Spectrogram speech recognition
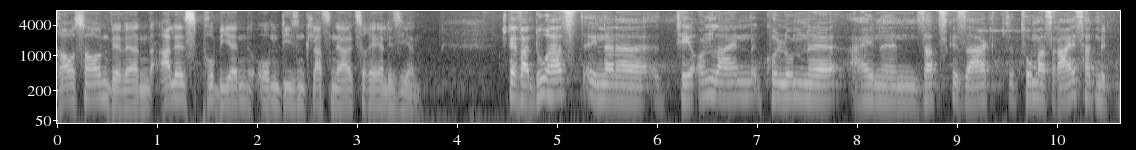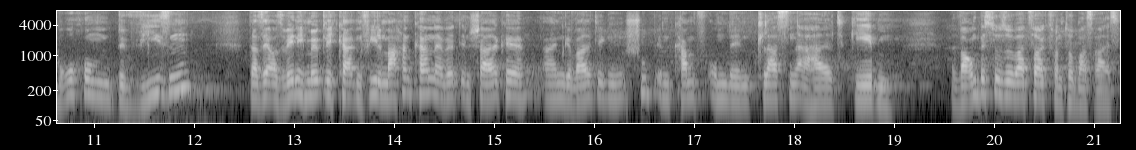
raushauen. Wir werden alles probieren, um diesen Klassenerhalt zu realisieren. Stefan, du hast in deiner T-Online-Kolumne einen Satz gesagt, Thomas Reis hat mit Bochum bewiesen, dass er aus wenig Möglichkeiten viel machen kann. Er wird in Schalke einen gewaltigen Schub im Kampf um den Klassenerhalt geben. Warum bist du so überzeugt von Thomas Reis?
